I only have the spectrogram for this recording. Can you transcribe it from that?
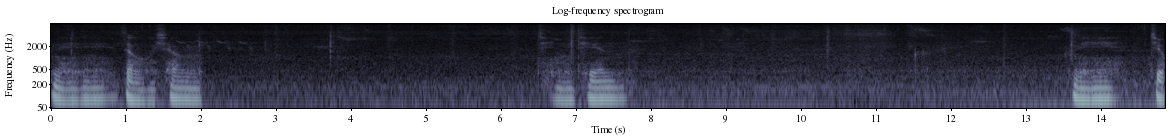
你走向晴天，你。就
